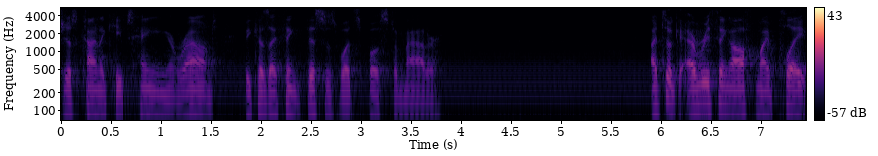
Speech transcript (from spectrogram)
just kind of keeps hanging around because I think this is what's supposed to matter. I took everything off my plate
